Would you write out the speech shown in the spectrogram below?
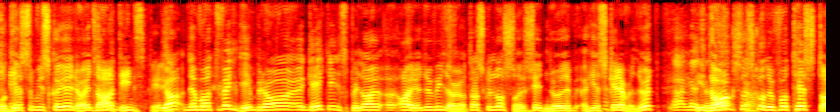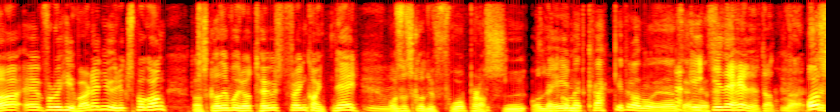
Og det som vi skal gjøre i Ta dag et innspill. Ja, det var et veldig bra, greit innspill. Are, du ville jo at jeg skulle låse det siden du har skrevet det ut. I dag så skal du få testa, eh, for du hiver den Urix på gang. Da skal det være taust fra den kanten her, og så skal du få plassen Det kom alene. et kvekk ifra noen i den serien. Ikke i det hele tatt. Og så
